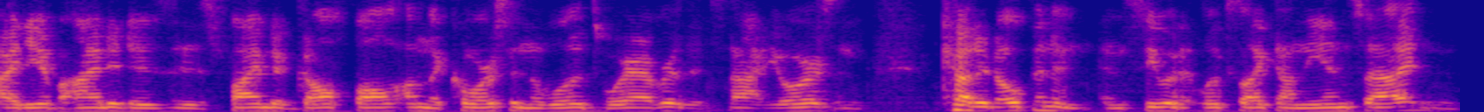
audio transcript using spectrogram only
idea behind it is is find a golf ball on the course in the woods wherever that's not yours and cut it open and, and see what it looks like on the inside. And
